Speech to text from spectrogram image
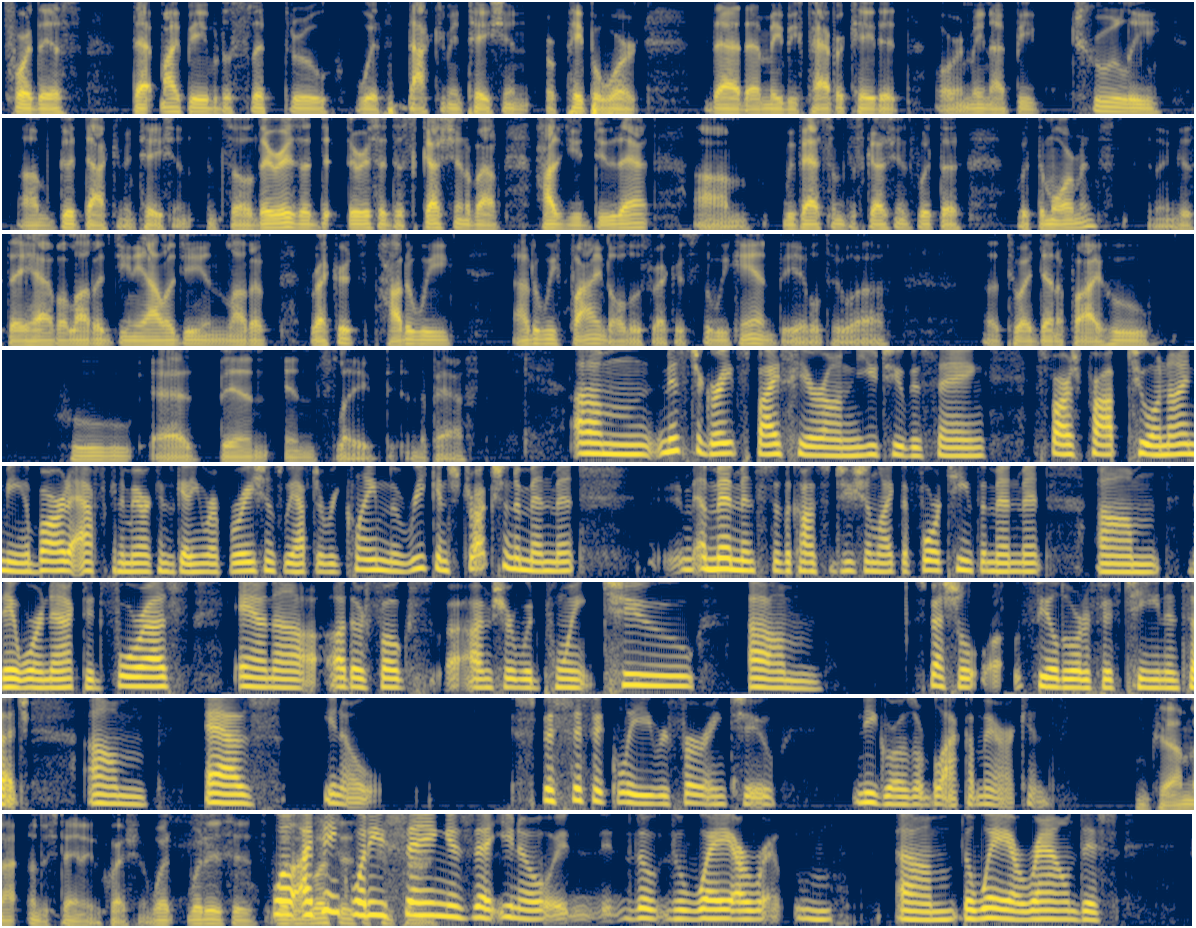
for this that might be able to slip through with documentation or paperwork that uh, may be fabricated or may not be truly um, good documentation. And so there is a there is a discussion about how do you do that. Um, we've had some discussions with the with the Mormons because they have a lot of genealogy and a lot of records. How do we how do we find all those records so we can be able to uh, uh, to identify who who has been enslaved in the past? Mr. Great Spice here on YouTube is saying, as far as Prop 209 being a bar to African Americans getting reparations, we have to reclaim the Reconstruction Amendment amendments to the Constitution, like the Fourteenth Amendment. Um, they were enacted for us, and uh, other folks, uh, I'm sure, would point to um, Special Field Order 15 and such um, as you know specifically referring to Negroes or Black Americans. Okay, I'm not understanding the question. What what is his? Well, what- I think what he's concern? saying is that you know the the way ar- um, the way around this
